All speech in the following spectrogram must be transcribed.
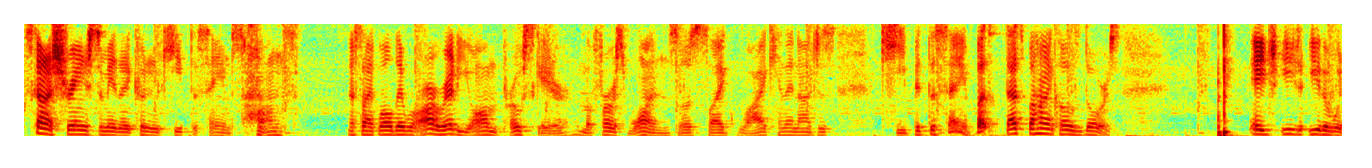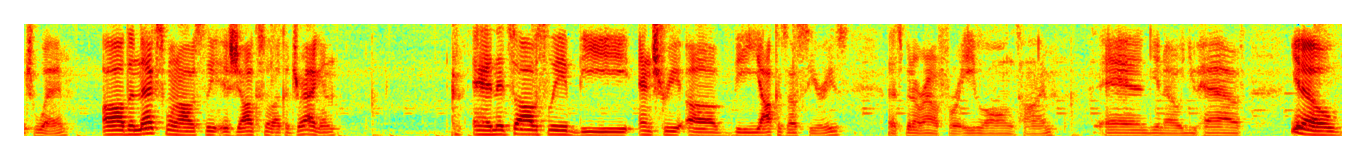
it's kind of strange to me they couldn't keep the same songs it's like, well, they were already on Pro Skater, the first one. So it's like, why can't they not just keep it the same? But that's behind closed doors. H- either which way. Uh, the next one, obviously, is Yakuza Like a Dragon. And it's obviously the entry of the Yakuza series that's been around for a long time. And, you know, you have, you know,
